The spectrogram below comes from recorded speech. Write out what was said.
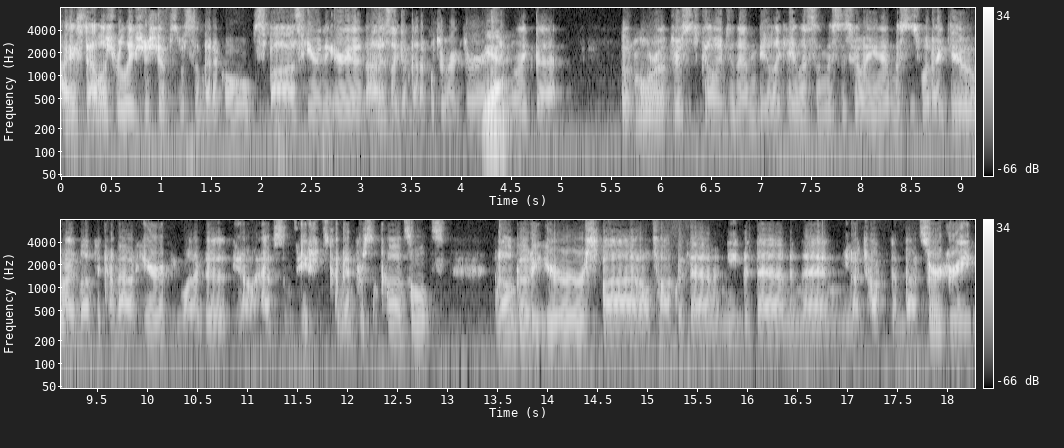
I established relationships with some medical spas here in the area, not as like a medical director or yeah. anything like that, but more of just going to them and be like, hey, listen, this is who I am. This is what I do. I'd love to come out here if you wanted to, you know, have some patients come in for some consults. And I'll go to your spa and I'll talk with them and meet with them and then, you know, talk to them about surgery.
